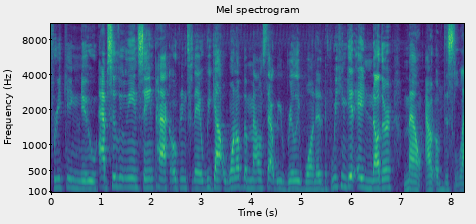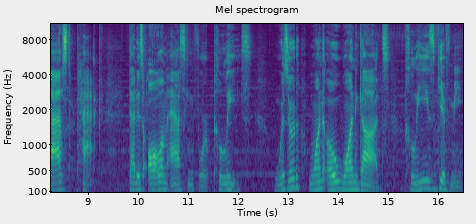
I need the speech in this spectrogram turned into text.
freaking new, absolutely insane pack opening today. We got one of the mounts that we really wanted. If we can get another mount out of this last pack. That is all I'm asking for, please. Wizard 101 Gods, please give me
